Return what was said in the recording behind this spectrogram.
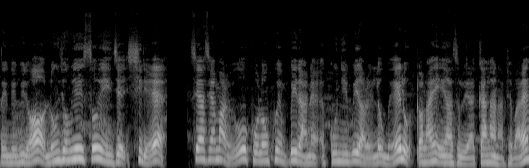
သင်နေပြီးတော့လုံခြုံရေးစိုးရိမ်ချက်ရှိတဲ့ဆရာဆရာမတွေကိုခိုးလုံခွင့်ပေးတာနဲ့အကူအညီပေးတာတွေလုပ်မယ်လို့ဒေါ်လာရေးအင်အားစုတွေကကမ်းလှမ်းတာဖြစ်ပါတယ်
